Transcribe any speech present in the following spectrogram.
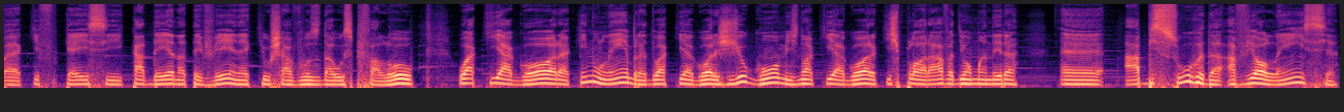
é, que, que, é esse cadeia na TV, né, que o Chavoso da USP falou, o Aqui Agora, quem não lembra do Aqui Agora, Gil Gomes no Aqui Agora, que explorava de uma maneira é, absurda a violência,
